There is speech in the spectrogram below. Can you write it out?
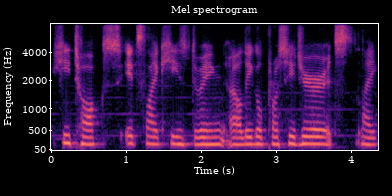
he talks, it's like he's doing a legal procedure. It's like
